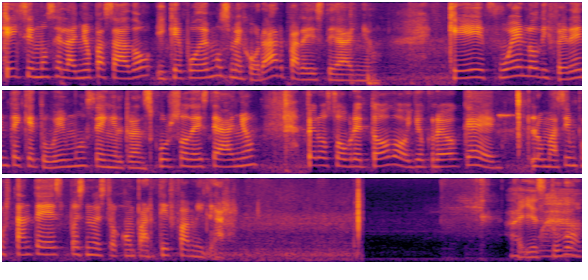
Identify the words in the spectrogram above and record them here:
qué hicimos el año pasado y qué podemos mejorar para este año qué fue lo diferente que tuvimos en el transcurso de este año, pero sobre todo yo creo que lo más importante es pues nuestro compartir familiar. Ahí estuvo, wow.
